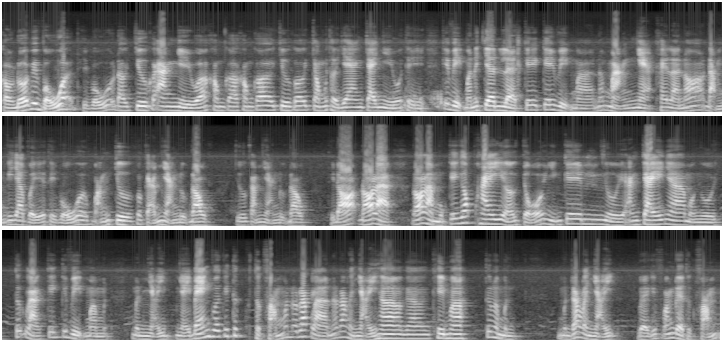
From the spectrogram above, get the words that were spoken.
còn đối với vũ á thì vũ đâu chưa có ăn nhiều á không có không có chưa có trong cái thời gian chay nhiều á, thì cái việc mà nó trên lệch cái cái việc mà nó mặn nhạt hay là nó đậm cái gia vị á, thì vũ vẫn chưa có cảm nhận được đâu chưa cảm nhận được đâu thì đó đó là đó là một cái góc hay ở chỗ những cái người ăn chay nha mọi người. Tức là cái cái việc mà mình mình nhạy nhạy bén với cái thức thực phẩm đó, nó rất là nó rất là nhạy ha kim ha. Tức là mình mình rất là nhạy về cái vấn đề thực phẩm.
